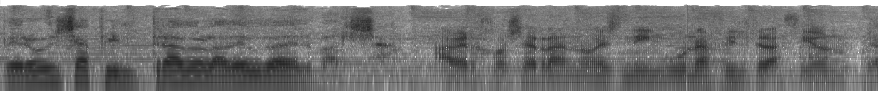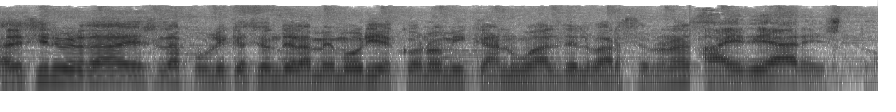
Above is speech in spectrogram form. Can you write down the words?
pero hoy se ha filtrado la deuda del Barça. A ver, Joserra, no es ninguna filtración. A decir verdad, es la publicación de la memoria económica anual del Barcelona. Airear esto.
